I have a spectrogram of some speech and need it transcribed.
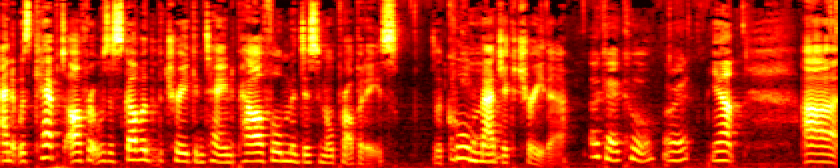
and it was kept after it was discovered that the tree contained powerful medicinal properties. It's a cool magic tree there. okay, cool. All right. Yeah. Uh,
